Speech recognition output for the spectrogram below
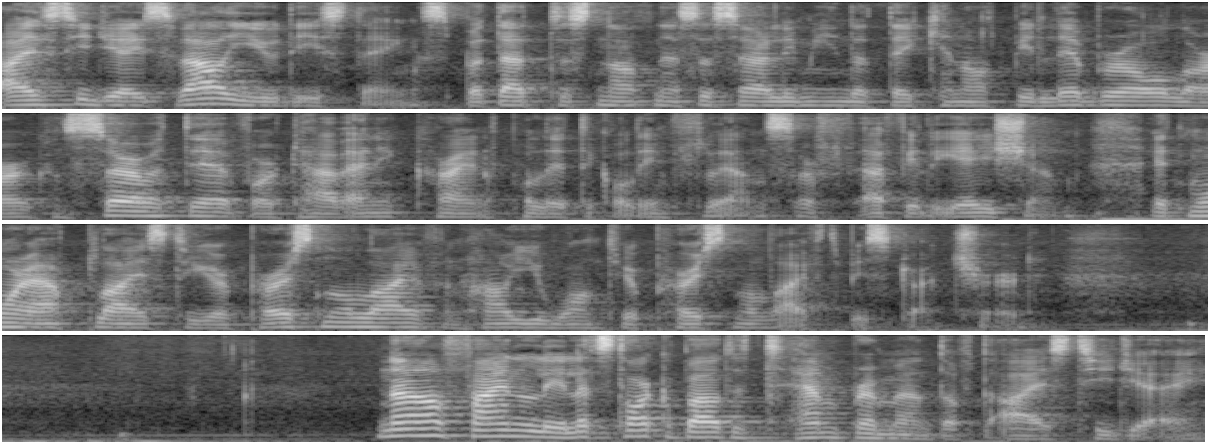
ISTJs value these things, but that does not necessarily mean that they cannot be liberal or conservative or to have any kind of political influence or affiliation. It more applies to your personal life and how you want your personal life to be structured. Now, finally, let's talk about the temperament of the ISTJ.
